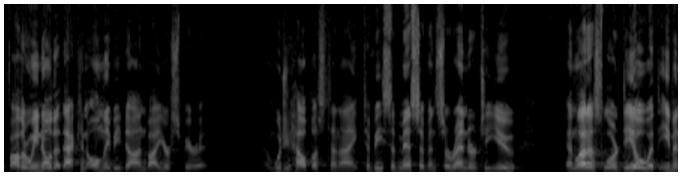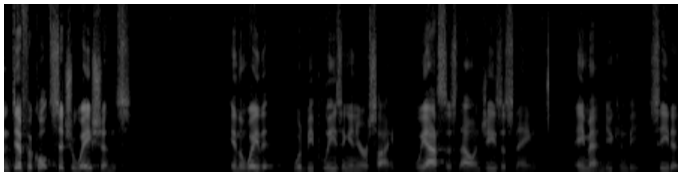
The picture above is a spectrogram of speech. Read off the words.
And Father, we know that that can only be done by your Spirit. And would you help us tonight to be submissive and surrender to you? And let us, Lord, deal with even difficult situations in the way that would be pleasing in your sight. We ask this now in Jesus' name. Amen. You can be seated.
